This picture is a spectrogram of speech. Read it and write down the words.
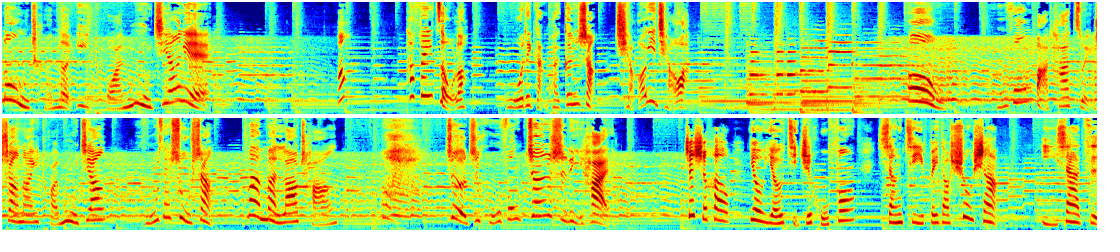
弄成了一团木浆耶。飞走了，我得赶快跟上，瞧一瞧啊！哦，胡蜂把它嘴上那一团木浆糊在树上，慢慢拉长。哇，这只胡蜂真是厉害啊！这时候又有几只胡蜂相继飞到树上，一下子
